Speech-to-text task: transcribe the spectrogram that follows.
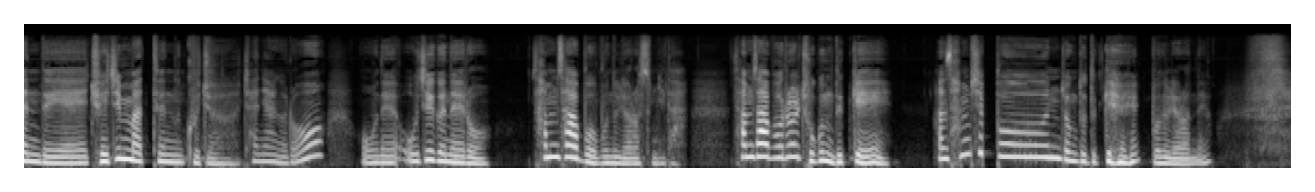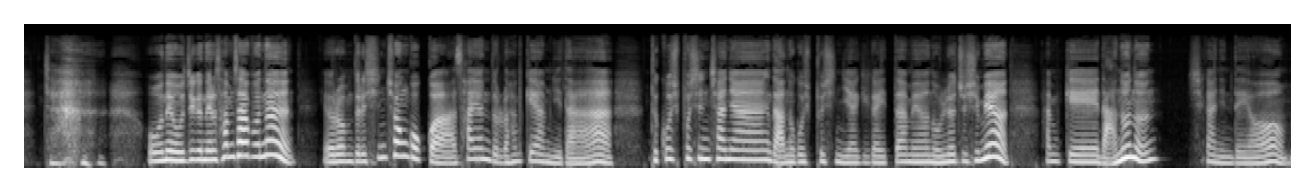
밴드의 죄짐 맡은 구주 찬양으로 오늘 오직 은혜로 3, 4부 문을 열었습니다. 3, 4부를 조금 늦게 한 30분 정도 늦게 문을 열었네요. 자, 오늘 오직 은혜로 3, 4부는 여러분들의 신청곡과 사연들로 함께 합니다. 듣고 싶으신 찬양, 나누고 싶으신 이야기가 있다면 올려주시면 함께 나누는 시간인데요.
